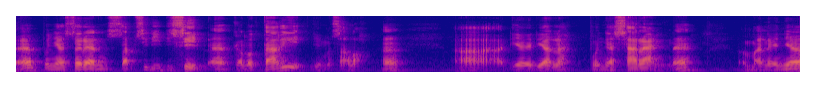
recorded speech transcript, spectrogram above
Ha, penyasaran subsidi diesel. Ha, kalau tarik, dia masalah. Ha? Ha, dia, dia adalah penyasaran. Ha? Maknanya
